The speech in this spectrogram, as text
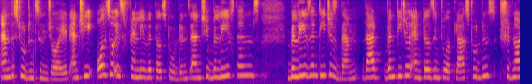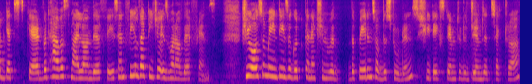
and the students enjoy it. And she also is friendly with her students and she believes them believes and teaches them that when teacher enters into a class students should not get scared but have a smile on their face and feel that teacher is one of their friends. She also maintains a good connection with the parents of the students. She takes them to the gyms etc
